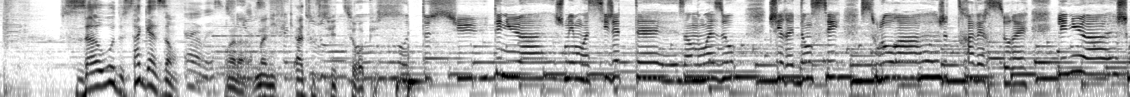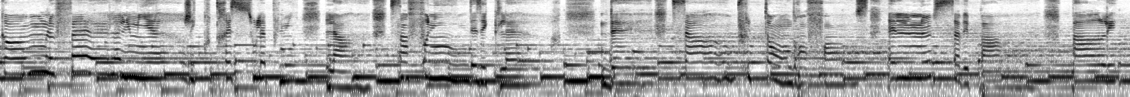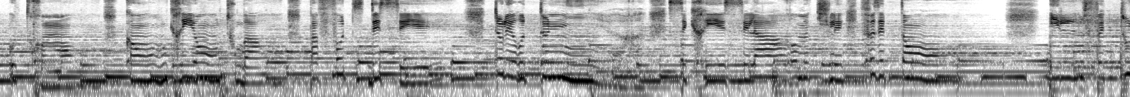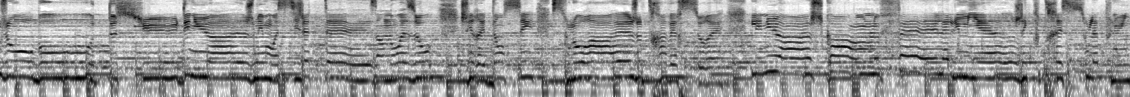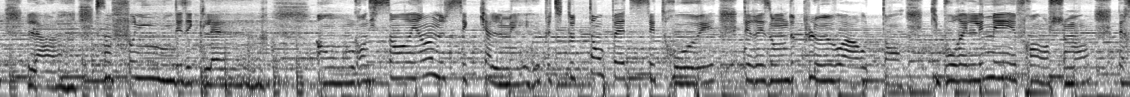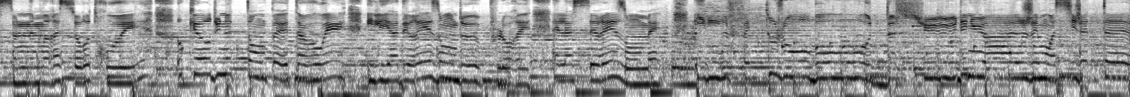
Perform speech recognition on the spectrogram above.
Zao de Sagazan. Ah ouais, Voilà, magnifique. À tout de suite sur Opus. Au-dessus des nuages, mais moi si j'étais un oiseau, j'irais danser sous l'orage, je traverserais les nuages comme le fait la lumière, j'écouterais sous la pluie la symphonie des éclairs. Dès ne savait pas parler autrement qu'en criant tout bas. Pas faute d'essayer de les retenir. Ces et ces larmes qui les faisaient tant. Il fait toujours beau au-dessus des nuages, mais moi si j'étais un oiseau, j'irais danser sous l'orage, je traverserais les nuages comme le fait la lumière, sous la pluie la symphonie des éclairs. En grandissant, rien ne s'est calmé. Petite tempête s'est trouvée. Des raisons de pleuvoir autant. Qui pourrait l'aimer, franchement Personne n'aimerait se retrouver au cœur d'une tempête avouée. Il y a des raisons de pleurer. Elle a ses raisons, mais il fait toujours beau au-dessus des nuages. Et moi, si j'étais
